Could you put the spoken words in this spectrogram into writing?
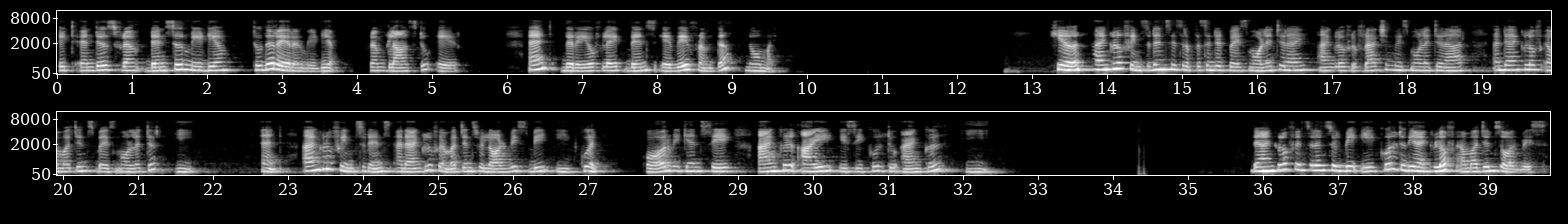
it enters from denser medium to the rarer medium, from glass to air. And the ray of light bends away from the normal. Here, angle of incidence is represented by small letter i, angle of refraction by small letter r, and angle of emergence by small letter e. And angle of incidence and angle of emergence will always be equal or we can say angle I is equal to angle E. The angle of incidence will be equal to the angle of emergence always.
